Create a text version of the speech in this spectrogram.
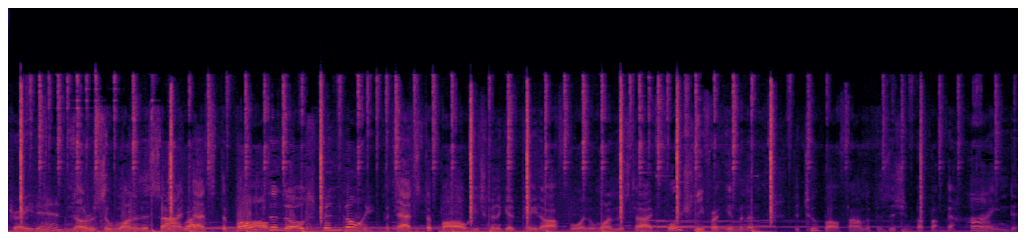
Straight in. Notice the one on the side. Right. That's the ball. Both of those been going. But that's the ball he's going to get paid off for, the one on the side. Fortunately for Immonen, the two ball found a position but, behind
